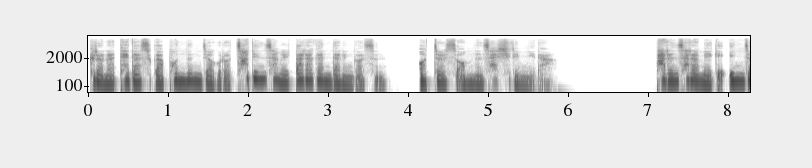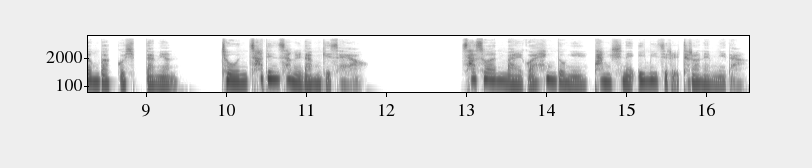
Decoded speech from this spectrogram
그러나 대다수가 본능적으로 첫인상을 따라간다는 것은 어쩔 수 없는 사실입니다. 다른 사람에게 인정받고 싶다면 좋은 첫인상을 남기세요. 사소한 말과 행동이 당신의 이미지를 드러냅니다.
